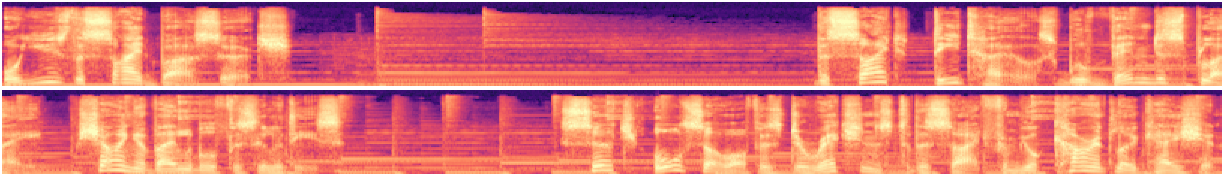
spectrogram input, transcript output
or use the sidebar search. The site details will then display, showing available facilities. Search also offers directions to the site from your current location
